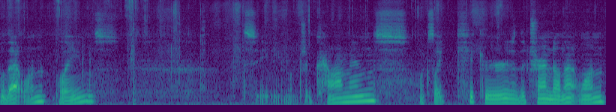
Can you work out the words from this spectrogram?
Oh, that one. Planes. Let's see. A bunch of commons. Looks like kicker is the trend on that one.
